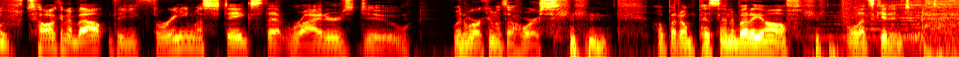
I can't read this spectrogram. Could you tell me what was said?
Whew, talking about the three mistakes that riders do when working with a horse. Hope I don't piss anybody off. Let's get into it.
